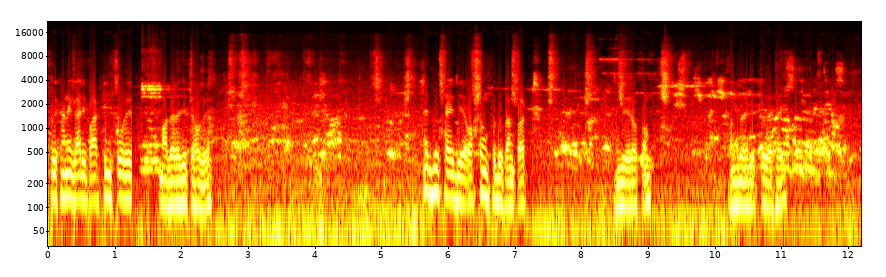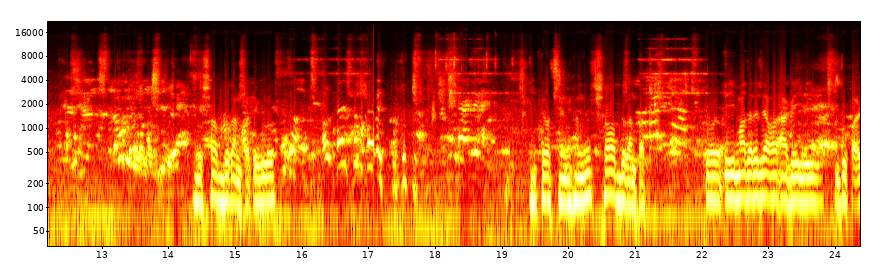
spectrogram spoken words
তো এখানে গাড়ি পার্কিং করে মাজারে যেতে হবে। দু সাইডে অসংখ্য দোকানপাট যে এরকম আপনাদেরকে একটু দেখাই। এই সব দোকানপাট, এগুলো দেখতে পাচ্ছেন এখানে সব দোকানপাট। তো এই মাজারে যাওয়ার আগে এই দুপাশ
